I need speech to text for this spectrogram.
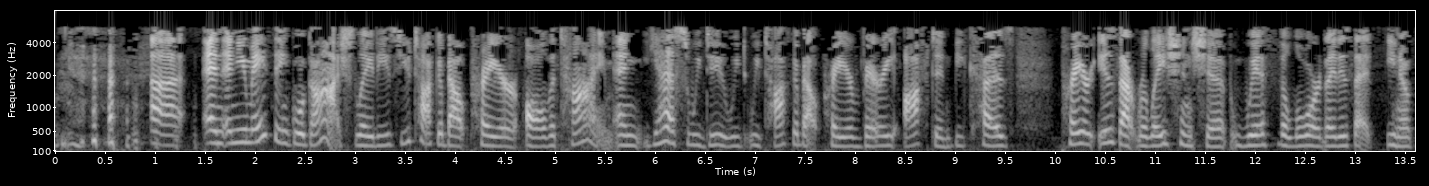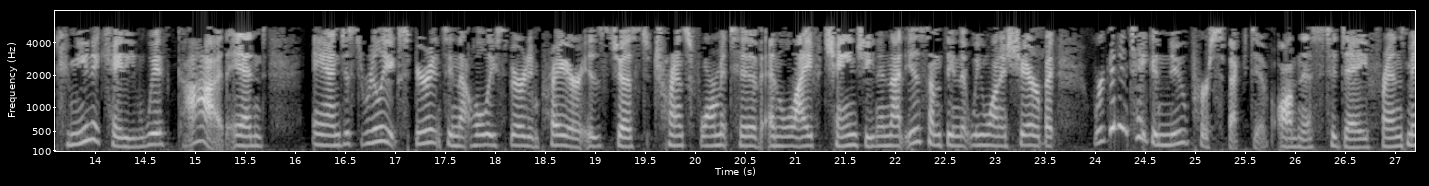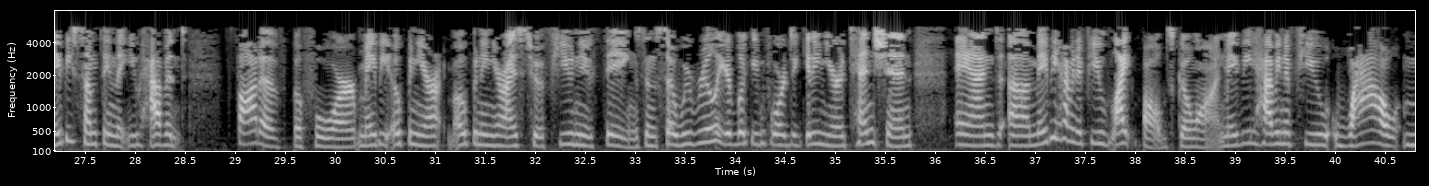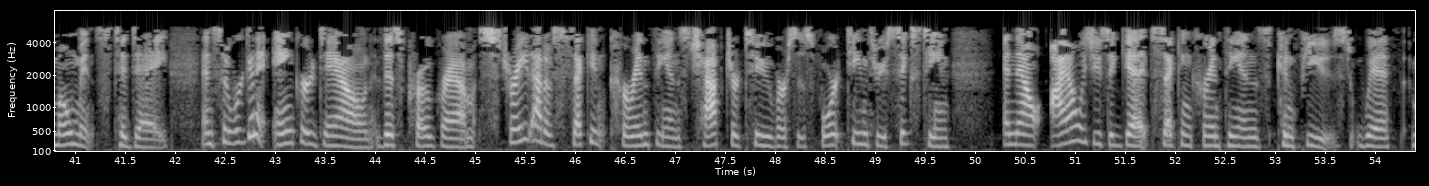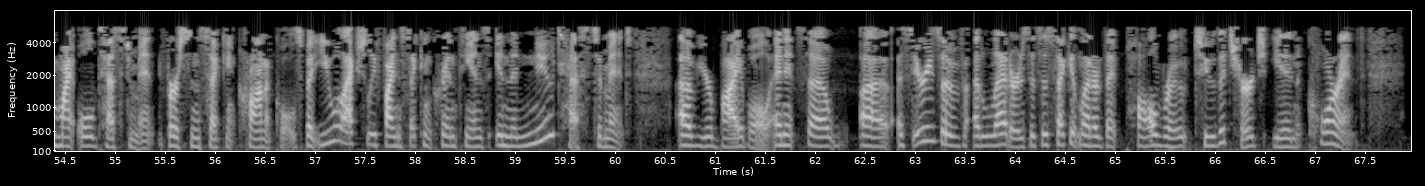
uh, and and you may think, well, gosh, ladies, you talk about prayer all the time, and yes, we do. We we talk about prayer very often because prayer is that relationship with the Lord. That is that, you know, communicating with God and and just really experiencing that Holy Spirit in prayer is just transformative and life changing. And that is something that we want to share. But we're going to take a new perspective on this today, friends. Maybe something that you haven't thought of before, maybe open your opening your eyes to a few new things. And so we really are looking forward to getting your attention and uh, maybe having a few light bulbs go on, maybe having a few wow moments today. And so we're going to anchor down this program straight out of Second Corinthians chapter 2 verses 14 through 16. And now I always used to get Second Corinthians confused with my Old Testament, First and Second Chronicles, but you will actually find Second Corinthians in the New Testament of your Bible, and it's a a, a series of uh, letters. It's a second letter that Paul wrote to the church in Corinth.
